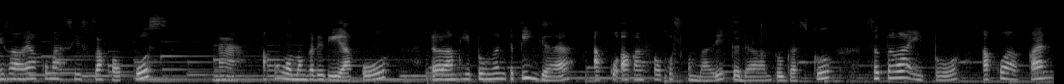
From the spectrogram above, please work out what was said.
misalnya aku masih susah fokus nah aku ngomong ke diri aku dalam hitungan ketiga, aku akan fokus kembali ke dalam tugasku. Setelah itu, aku akan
